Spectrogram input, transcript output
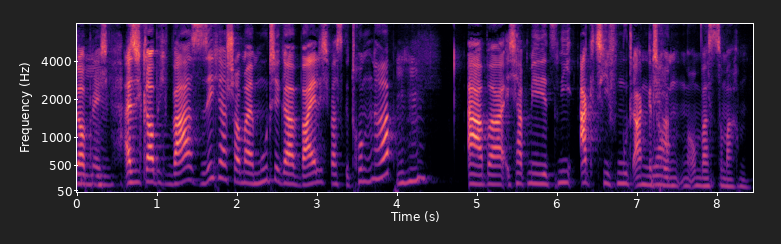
glaub nicht. Also ich glaube, ich war sicher schon mal mutiger, weil ich was getrunken habe. Aber ich habe mir jetzt nie aktiv Mut angetrunken, um was zu machen.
